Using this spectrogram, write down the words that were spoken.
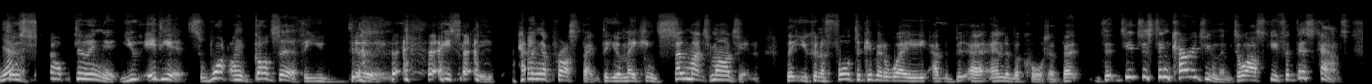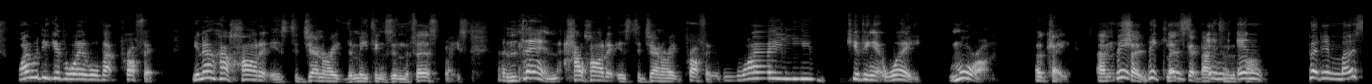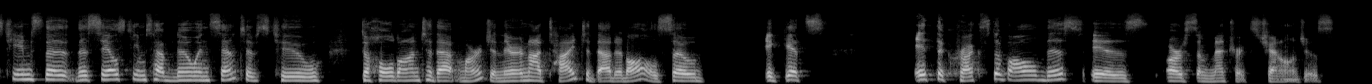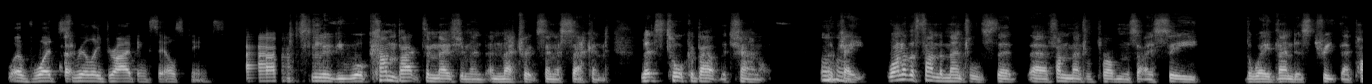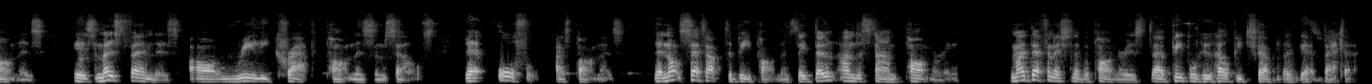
Yeah. So stop doing it, you idiots. What on God's earth are you doing? Basically, telling a prospect that you're making so much margin that you can afford to give it away at the uh, end of a quarter, but th- you're just encouraging them to ask you for discounts. Why would you give away all that profit? You know how hard it is to generate the meetings in the first place, and then how hard it is to generate profit. Why are you giving it away? Moron. Okay. Um, so let's get back in, to the. In, but in most teams, the the sales teams have no incentives to to hold on to that margin. They're not tied to that at all. So it gets it the crux of all this is are some metrics challenges of what's uh really driving sales teams. Absolutely. We'll come back to measurement and metrics in a second. Let's talk about the channel. Mm-hmm. Okay. One of the fundamentals that uh, fundamental problems I see the way vendors treat their partners is most vendors are really crap partners themselves. They're awful as partners. They're not set up to be partners. They don't understand partnering. My definition of a partner is uh, people who help each other get better.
